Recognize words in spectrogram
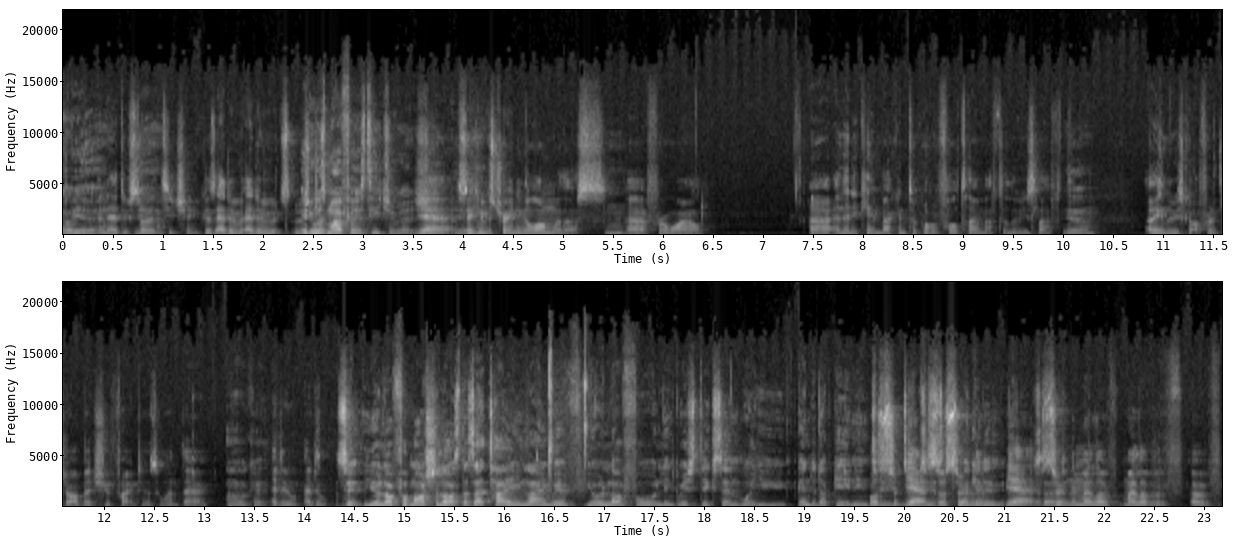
Oh yeah. and Edu started yeah. teaching because Edu Edu was, Edu was tra- my first teacher. Actually. yeah, so he was training along with us Mm. uh, for a while, uh, and then he came back and took over full time after Louis left. Yeah. I think Louis got offered a job at Shoot Fighters and went there. Oh, okay. I do. So your love for martial arts does that tie in line with your love for linguistics and what you ended up getting into? well, in terms yeah. So certainly, yeah, side? certainly my love, my love of, of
